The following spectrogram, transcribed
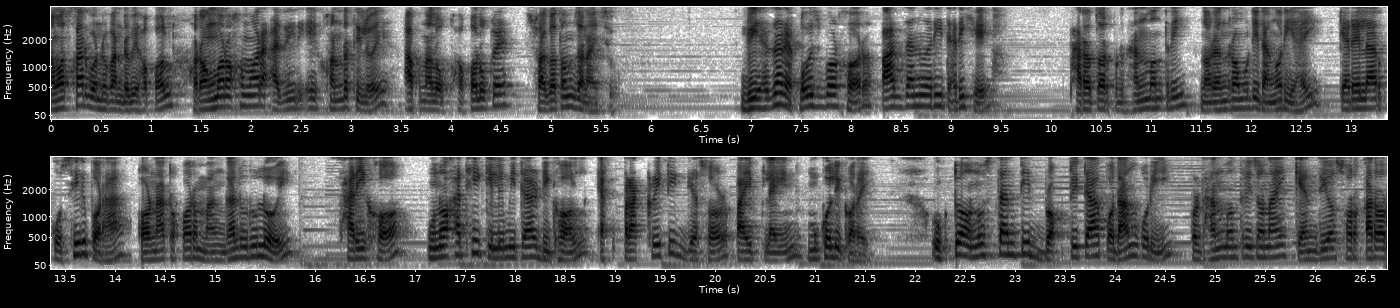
নমস্কাৰ বন্ধু বান্ধৱীসকল ৰংমন অসমৰ আজিৰ এই খণ্ডটিলৈ আপোনালোক সকলোকে স্বাগতম জনাইছোঁ। দুহেজাৰ একৈছ বৰ্ষৰ পাঁচ জানুৱাৰী তাৰিখে ভাৰতৰ প্ৰধানমন্ত্ৰী নৰেন্দ্ৰ মোদী ডাঙৰীয়াই কেৰেলাৰ কোচিৰ পৰা কৰ্ণাটকৰ মাংগালুৰুলৈ চাৰিশ ঊনষাঠি কিলোমিটাৰ দীঘল এক প্ৰাকৃতিক গেছৰ পাইপলাইন মুকলি কৰে। উক্ত অনুষ্ঠানটিত বক্তৃতা প্ৰদান কৰি প্ৰধানমন্ত্ৰীজনাই কেন্দ্ৰীয় চৰকাৰৰ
